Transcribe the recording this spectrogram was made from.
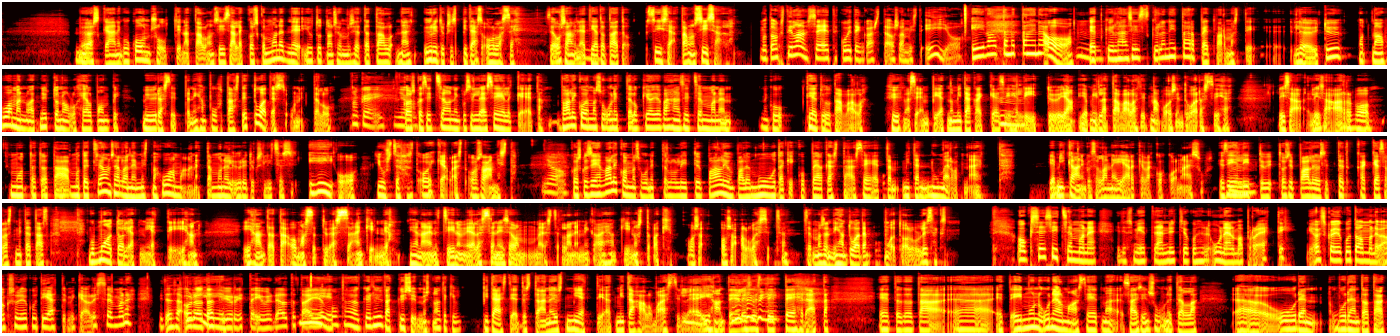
myöskään niin kuin konsulttina talon sisälle, koska monet ne jutut on semmoisia, että talo, näissä yrityksissä pitäisi olla se, se osaaminen ja mm. tietotaito sisä, talon sisällä. Mutta onko tilanne se, että kuitenkaan sitä osaamista ei ole? Ei välttämättä aina ole. Mm. Et kyllähän siis, kyllä niitä tarpeet varmasti löytyy, mutta mä oon huomannut, että nyt on ollut helpompi myydä sitten ihan puhtaasti tuotesuunnittelu. Okay, koska sitten se on niinku selkeää. Valikoimasuunnittelukin on jo vähän sitten semmoinen niinku tietyllä tavalla hyhmäsempi, että no mitä kaikkea mm. siihen liittyy ja, ja millä tavalla sitten mä voisin tuoda siihen lisä, lisäarvoa. Mutta, tota, mutta et se on sellainen, mistä mä huomaan, että monella yrityksellä itse asiassa ei ole just sellaista oikeanlaista osaamista. Joo. Koska siihen valikoimasuunnitteluun liittyy paljon paljon muutakin kuin pelkästään se, että mitä numerot näyttää ja mikä on niin sellainen järkevä kokonaisuus. Ja siihen mm. liittyy tosi paljon sitten kaikkea sellaista, mitä taas niin muotoilijat miettii ihan – ihan tota omassa työssäänkin ja, ja näin. että siinä mielessä niin se on mun mielestä sellainen, mikä on ihan kiinnostavakin osa, osa-alue sitten sen, semmoisen ihan tuotemuotoilun lisäksi. Onko se sitten semmoinen, että jos mietitään nyt joku unelmaprojekti, Niin olisiko joku tommonen vai onko sulla joku tietty, mikä olisi semmoinen, mitä sä odotat niin. yrittäjyydeltä tai niin, joku? toi on kyllä hyvä kysymys. Noitakin pitäisi tietysti aina just miettiä, että mitä haluaisi niin. ihanteellisesti niin. tehdä, että että, tota, että ei mun unelma ole se, että mä saisin suunnitella – uuden, uuden tota,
